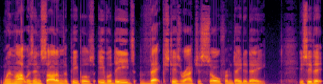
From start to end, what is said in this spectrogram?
When Lot was in Sodom, the people's evil deeds vexed his righteous soul from day to day. You see, the,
